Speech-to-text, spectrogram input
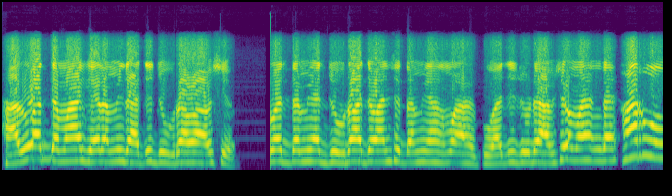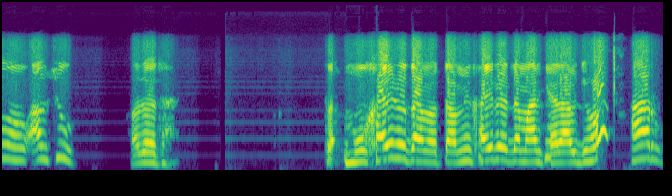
સારું આજ તમારા ઘેર અમે રાતે જોબરાવા આવશે. આજ તમે આ જોબરાવા જવાન છે તમે અમારા ભુવાજી જોડે આવશો અમારા હંગાય? સારું આવશું. હલો હું ખાઈ રહ્યો તમે તમે ખાઈ રહ્યો તમારા ઘેર આવજો હો. સારું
